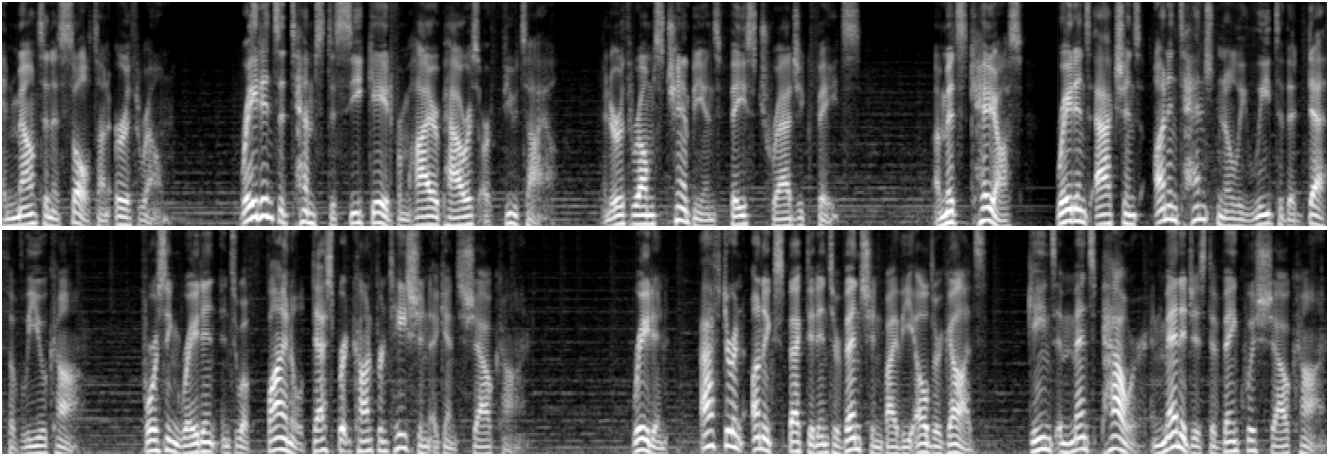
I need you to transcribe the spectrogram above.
and mounts an assault on Earthrealm. Raiden's attempts to seek aid from higher powers are futile, and Earthrealm's champions face tragic fates. Amidst chaos, Raiden's actions unintentionally lead to the death of Liu Kang, forcing Raiden into a final desperate confrontation against Shao Kahn. Raiden, after an unexpected intervention by the Elder Gods, gains immense power and manages to vanquish Shao Kahn,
